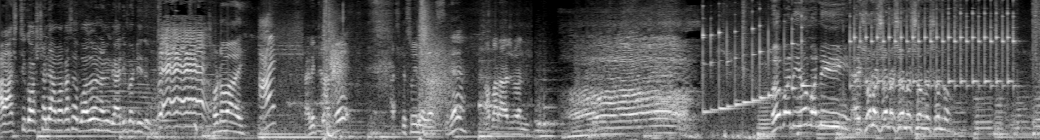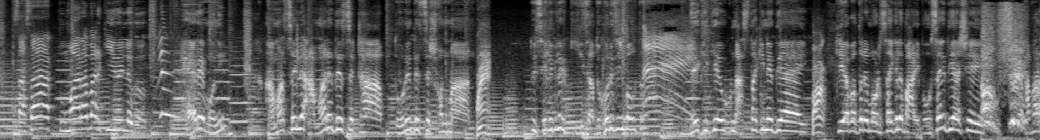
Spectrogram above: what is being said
আর আসতে কষ্ট হলে আমার কাছে বলবেন আমি গাড়ি পাঠিয়ে দেবো। ছোট ভাই খালি থাকো আজকে চলে যাচ্ছি হ্যাঁ? আবার আসবেন। ও মানি ও মানি এই শোনো শোনো শোনো শোনো শোনো। চাচা তোমার আবার কি হইল গো? হ্যাঁ রে মনি আমার ছেলে আমারে দেশে ঠাপ তোরে দেশে সম্মান। তুই ছেলেপিলের কি জাদু করেছিস বলতো? দেখি কেউ নাস্তা কিনে দেয়। কে আবার তোরে মোটরসাইকেলে বাড়ি পৌঁছাই দিয়ে আসে? আবার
